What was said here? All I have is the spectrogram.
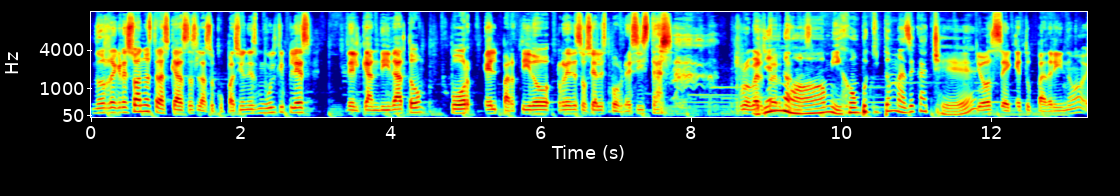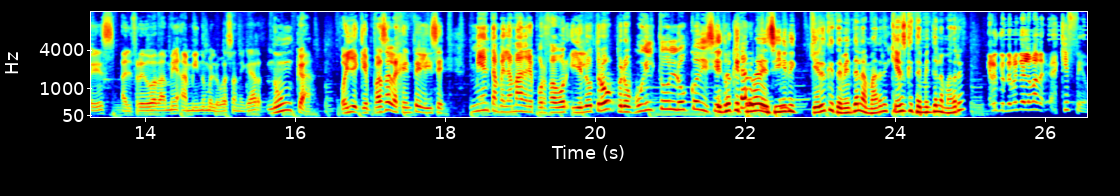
nos regresó a nuestras casas las ocupaciones múltiples del candidato por el partido Redes Sociales Progresistas, Roberto Oye, no, mi hijo, un poquito más de caché. Yo sé que tu padrino es Alfredo Adame, a mí no me lo vas a negar nunca. Oye, ¿qué pasa la gente y le dice, miéntame la madre, por favor? Y el otro, pero vuelto loco es diciendo, lo que te "Claro iba a que sí". decir. ¿Quieres que te miente la madre? ¿Quieres que te miente la madre? ¿Quieres que te miente la madre? Ah, qué feo,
